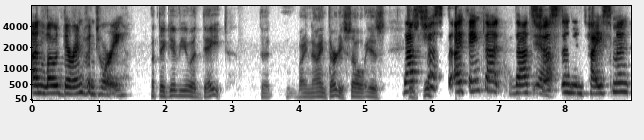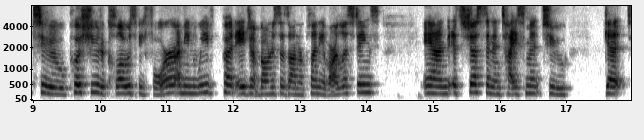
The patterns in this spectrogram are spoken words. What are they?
unload their inventory. But they give you a date that by 9:30. So is That's this- just I think that that's Yeah. just an enticement to push you to close before. I mean, we've put agent bonuses on plenty of our listings and it's just an enticement to get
